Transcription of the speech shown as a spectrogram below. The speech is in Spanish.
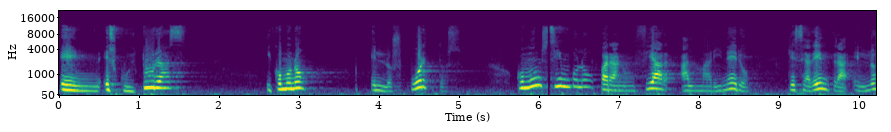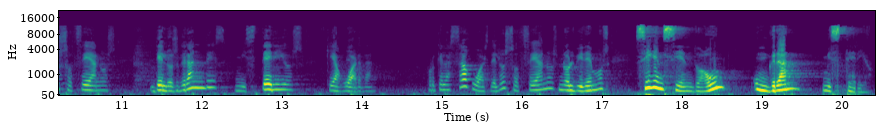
en esculturas y, cómo no, en los puertos, como un símbolo para anunciar al marinero que se adentra en los océanos de los grandes misterios que aguardan porque las aguas de los océanos, no olvidemos, siguen siendo aún un gran misterio.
